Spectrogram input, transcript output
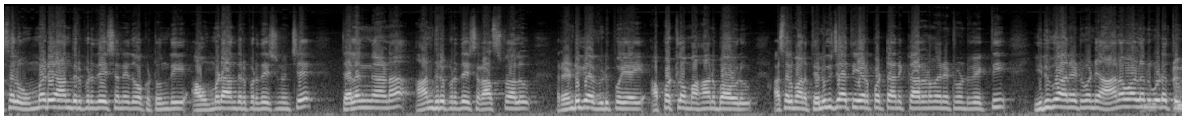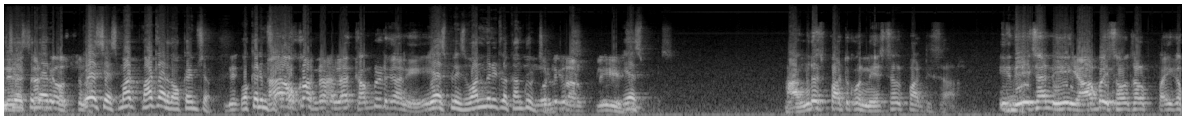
అసలు ఉమ్మడి ఆంధ్రప్రదేశ్ అనేది ఒకటి ఉంది. ఆ ఉమ్మడి ఆంధ్రప్రదేశ్ నుంచే తెలంగాణ ఆంధ్రప్రదేశ్ రాష్ట్రాలు రెండుగా విడిపోయాయి. అప్పట్లో మహానుభావులు. అసలు మన తెలుగు జాతి ఏర్పడటానికి కారణమైనటువంటి వ్యక్తి ఇరుగు అనేటువంటి ఆనవాళ్ళను కూడా తుడిచేస్తున్నారు అక్కడికే ఎస్ ఎస్ మాట్లాడదాం. ఒక నిమిషం. ఒక నిమిషం. ఒక కంప్లీట్ కానీ. ఎస్ ప్లీజ్ వన్ మినిట్లో కంక్లూడ్ ఎస్ కాంగ్రెస్ పార్టీ ఒక నేషనల్ పార్టీ సార్. ఈ దేశాన్ని యాభై సంవత్సరాల పైగా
